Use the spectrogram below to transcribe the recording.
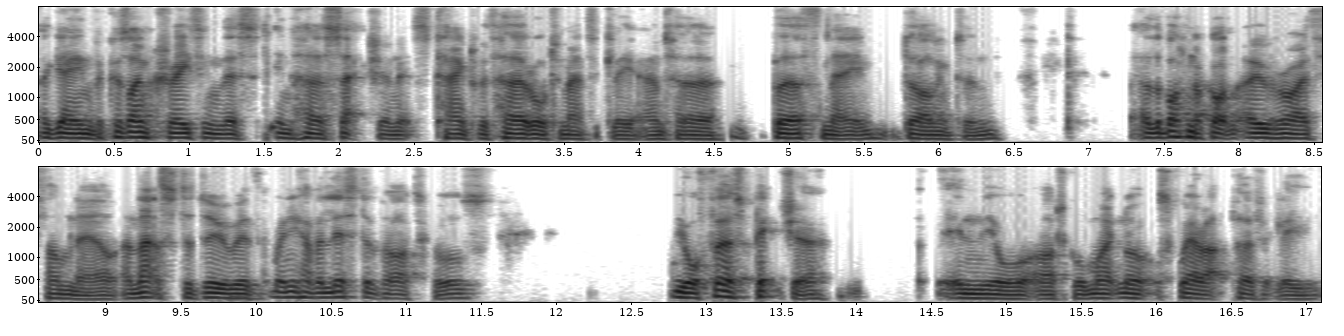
Again, because I'm creating this in her section, it's tagged with her automatically and her birth name, Darlington. At the bottom, I've got an override thumbnail, and that's to do with when you have a list of articles, your first picture in your article might not square up perfectly,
